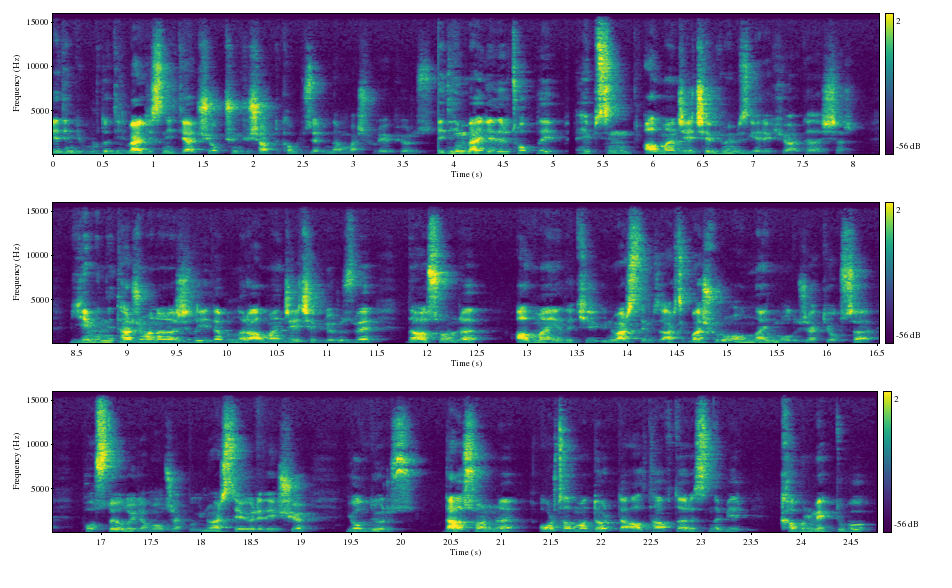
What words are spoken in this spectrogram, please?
Dediğim gibi burada dil belgesine ihtiyaç yok çünkü şartlı kabul üzerinden başvuru yapıyoruz. Dediğim belgeleri toplayıp hepsinin Almanca'ya çevirmemiz gerekiyor arkadaşlar. Yeminli tercüman aracılığıyla bunları Almanca'ya çeviriyoruz ve daha sonra Almanya'daki üniversitemize artık başvuru online mi olacak yoksa posta yoluyla mı olacak bu üniversiteye göre değişiyor. Yolluyoruz. Daha sonra ortalama 4 ile 6 hafta arasında bir kabul mektubu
